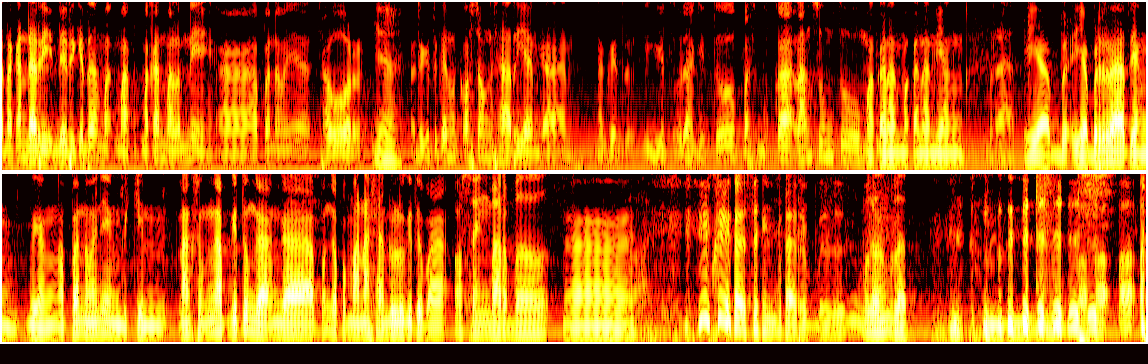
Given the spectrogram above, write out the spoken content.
Karena kan dari dari kita mak- mak- makan malam nih eh, apa namanya sahur. Ya. Dari itu kan kosong seharian kan. Nah gitu, gitu udah gitu pas buka langsung tuh makanan-makanan yang berat ya be- ya berat yang yang apa namanya yang bikin langsung ngap gitu nggak nggak apa nggak pemanasan dulu gitu pak. Oseng barbel Nah, sing barbel. bakalan berat. Oh, oh, oh.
